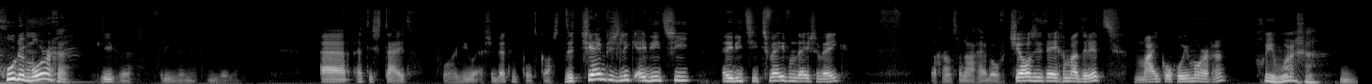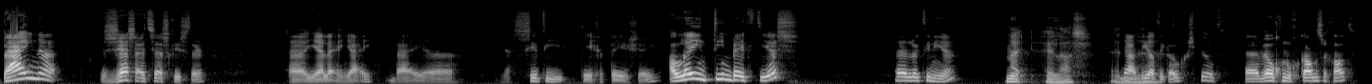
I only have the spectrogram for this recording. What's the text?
Goedemorgen, lieve vrienden en vriendinnen. Uh, het is tijd voor een nieuwe FC Betting podcast. De Champions League editie, editie 2 van deze week. We gaan het vandaag hebben over Chelsea tegen Madrid. Michael, goedemorgen. Goedemorgen. Bijna 6 uit 6 gisteren. Uh, Jelle en jij bij uh, ja, City tegen PSG. Alleen 10 BTTS. Uh, lukte niet, hè? Nee, helaas. En, ja, die had ik ook gespeeld. wel genoeg kansen gehad.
